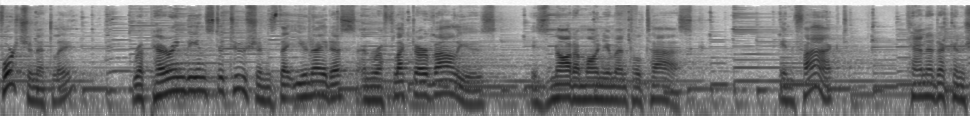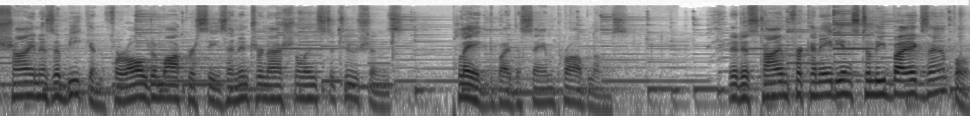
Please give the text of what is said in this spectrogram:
Fortunately, repairing the institutions that unite us and reflect our values is not a monumental task. In fact, Canada can shine as a beacon for all democracies and international institutions plagued by the same problems. It is time for Canadians to lead by example.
